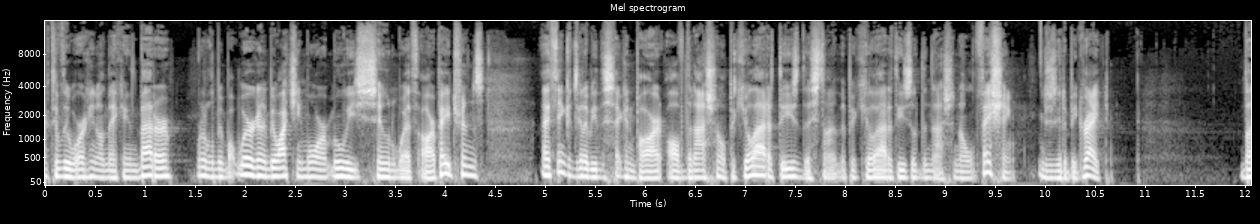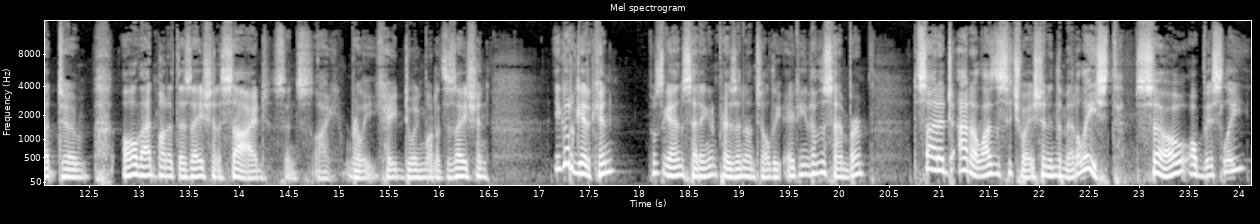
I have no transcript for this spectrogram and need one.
actively working on making it better. We're going be we're going to be watching more movies soon with our patrons. I think it's going to be the second part of the national peculiarities, this time the peculiarities of the national fishing, which is going to be great. But uh, all that monetization aside, since I really hate doing monetization, Igor Girkin, who's again sitting in prison until the 18th of December, decided to analyze the situation in the Middle East. So, obviously,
